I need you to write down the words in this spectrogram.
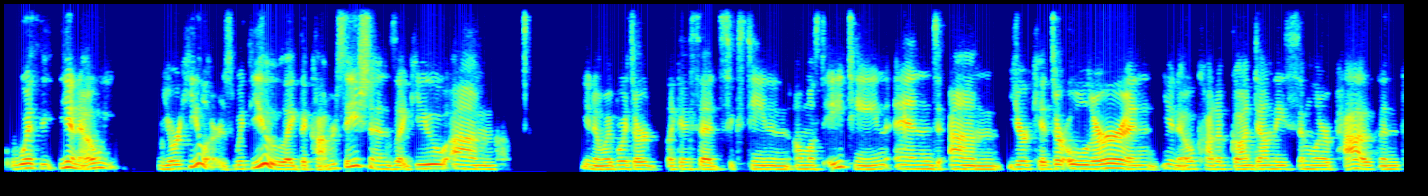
with you know your healers with you like the conversations like you um you know my boys are like i said 16 and almost 18 and um your kids are older and you know kind of gone down these similar paths and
